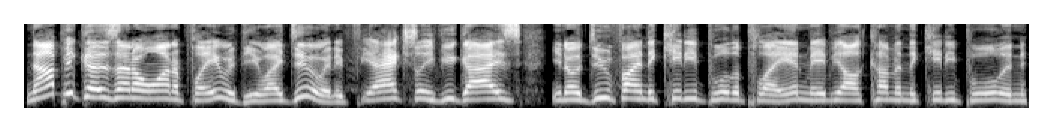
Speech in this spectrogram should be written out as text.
Not because I don't want to play with you. I do. And if you actually, if you guys, you know, do find a kiddie pool to play in, maybe I'll come in the kiddie pool and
